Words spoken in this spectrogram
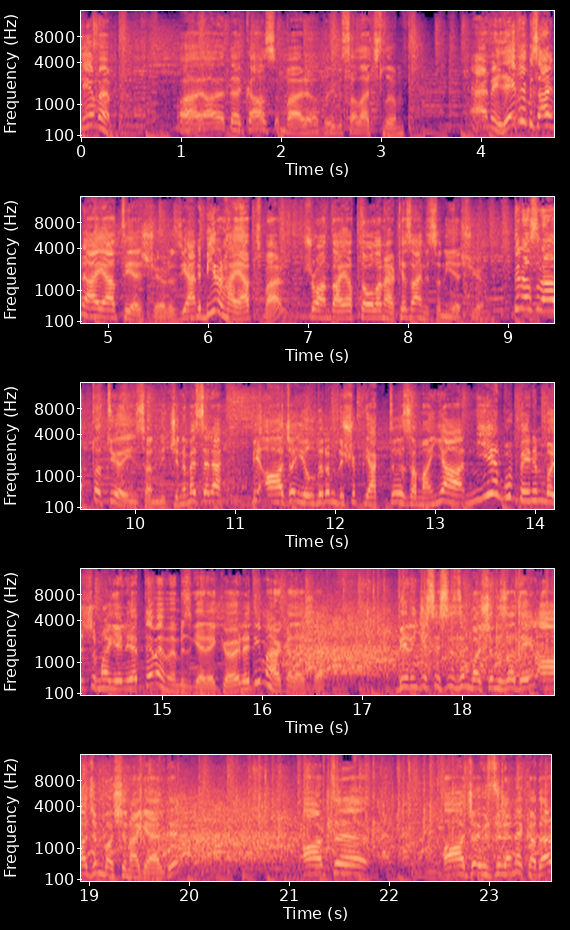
değil mi? Ay, ay da kalsın bari o duygusal açlığım. Her neyse hepimiz aynı hayatı yaşıyoruz. Yani bir hayat var. Şu anda hayatta olan herkes aynısını yaşıyor. Biraz rahatlatıyor insanın içini. Mesela bir ağaca yıldırım düşüp yaktığı zaman ya niye bu benim başıma geliyor demememiz gerekiyor. Öyle değil mi arkadaşlar? Birincisi sizin başınıza değil ağacın başına geldi. Artı ağaca üzülene kadar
